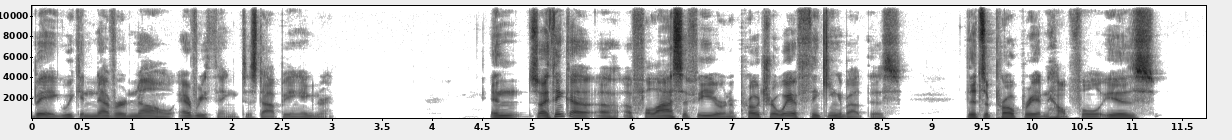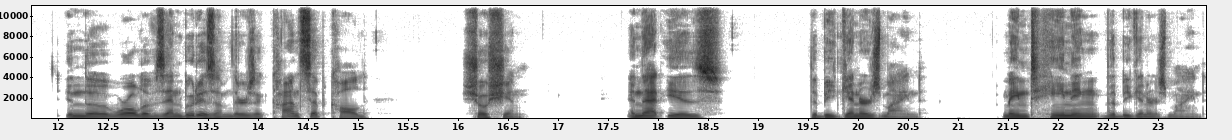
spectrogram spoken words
big. We can never know everything to stop being ignorant. And so I think a, a, a philosophy or an approach or a way of thinking about this that's appropriate and helpful is in the world of Zen Buddhism, there's a concept called Shoshin, and that is the beginner's mind, maintaining the beginner's mind,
